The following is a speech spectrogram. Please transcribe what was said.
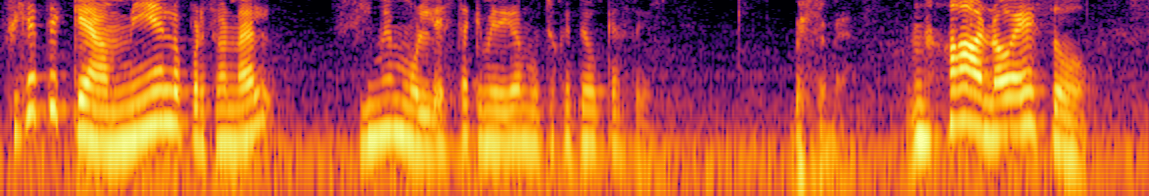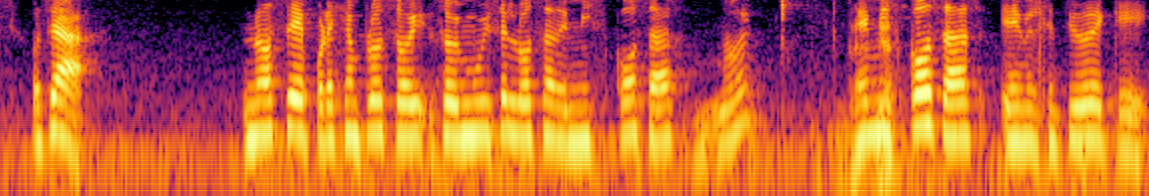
Fíjate que a mí en lo personal sí me molesta que me digan mucho qué tengo que hacer. Béseme. No, no eso. O sea, no sé, por ejemplo, soy, soy muy celosa de mis cosas, ¿no? De mis Gracias. cosas, en el sentido de que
